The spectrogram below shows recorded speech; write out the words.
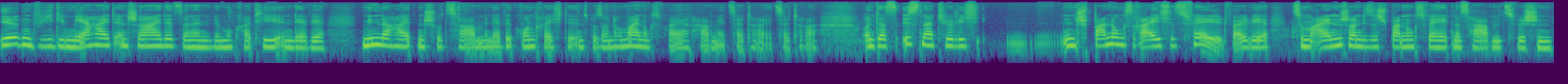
irgendwie die Mehrheit entscheidet, sondern eine Demokratie, in der wir Minderheitenschutz haben, in der wir Grundrechte, insbesondere Meinungsfreiheit haben, etc. etc. Und das ist natürlich ein spannungsreiches Feld, weil wir zum einen schon dieses Spannungsverhältnis haben zwischen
